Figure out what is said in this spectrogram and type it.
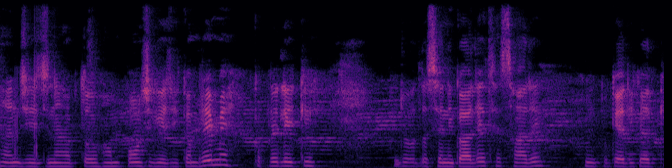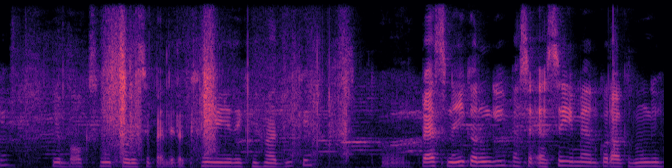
हाँ जी जनाब तो हम पहुँच गए जी कमरे में, कपड़े लेके। जो उधर से निकाले थे सारे उनको कैरी करके। ये बॉक्स में थोड़े से पहले रखे हुए ये देखें हादी के। तो प्रेस नहीं करूँगी, बस ऐसे ही मैं उनको रख दूँगी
